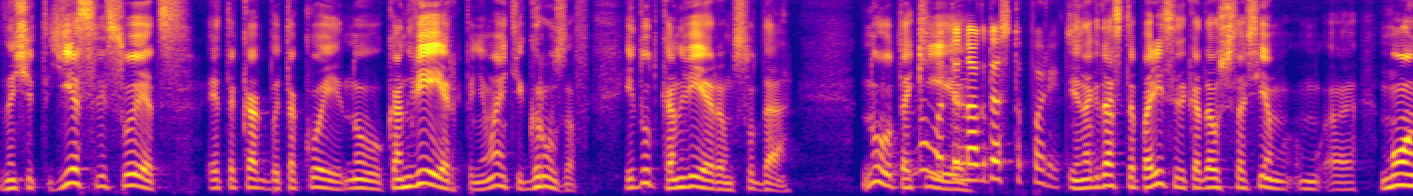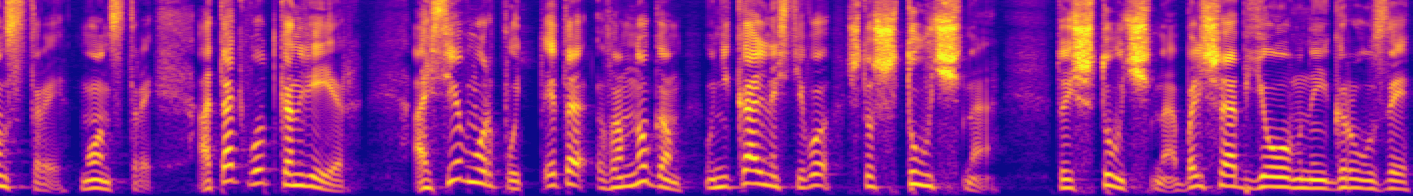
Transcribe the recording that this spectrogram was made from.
Значит, если Суэц — это как бы такой, ну, конвейер, понимаете, грузов, идут конвейером сюда, ну, такие... Ну, вот иногда стопорится. Иногда стопорится, это когда уж совсем э, монстры, монстры. А так вот конвейер. А Севморпуть — это во многом уникальность его, что штучно. То есть штучно, большеобъемные грузы,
